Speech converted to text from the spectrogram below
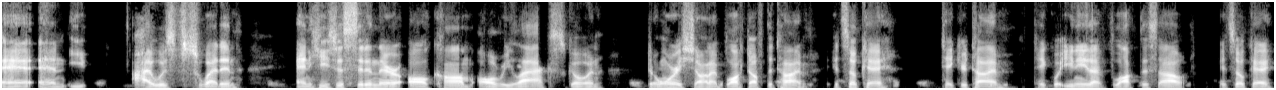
and, and he, I was sweating and he's just sitting there all calm, all relaxed, going, Don't worry, Sean, I blocked off the time. It's okay. Take your time. Take what you need. I've blocked this out. It's okay.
